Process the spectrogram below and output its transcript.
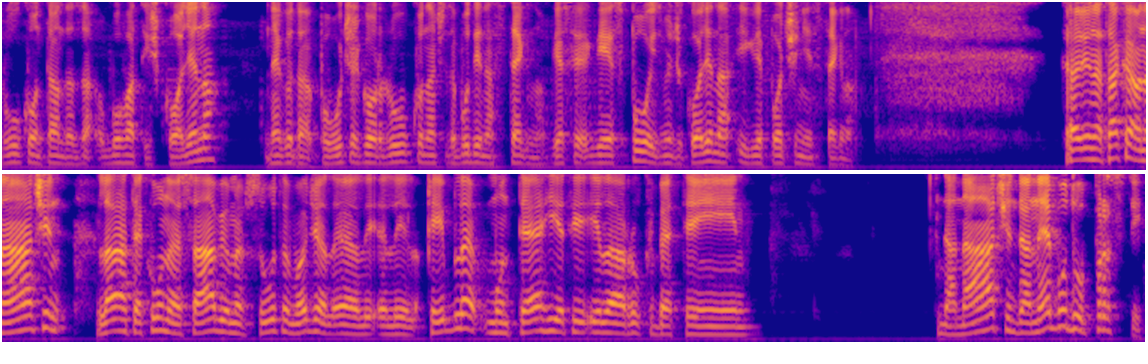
rukom tamo da obuhvatiš koljeno, nego da povučeš gore ruku, znači da bude na stegno, gdje, se, gdje je spoj između koljena i gdje počinje stegno. Kaže na takav način la takuna sabiu mabsutan vođa lil qibla muntahiyati ila rukbatain. Na način da ne budu prsti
